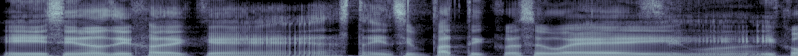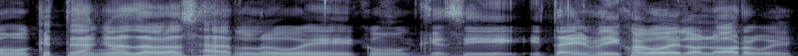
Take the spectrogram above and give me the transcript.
Y sí nos dijo de que está bien simpático ese güey. Y, y como que te dan ganas de abrazarlo, güey. Como que sí. Y también me dijo algo del olor, güey.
